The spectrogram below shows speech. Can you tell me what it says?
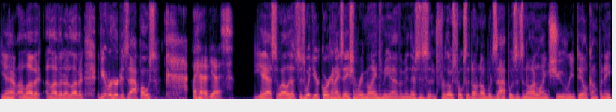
Yeah, I love it. I love it. I love it. Have you ever heard of Zappos? I have, yes. Yes, well, this is what your organization reminds me of. I mean, this is for those folks that don't know about Zappos. It's an online shoe retail company,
